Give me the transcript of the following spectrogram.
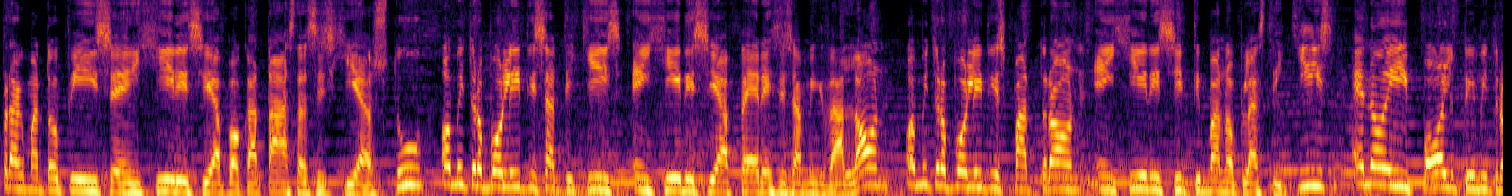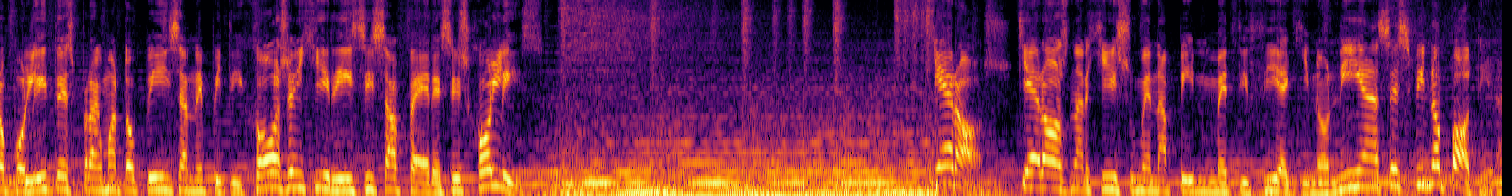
πραγματοποίησε εγχείρηση αποκατάστασης χιαστού, ο Μητροπολίτης Αττικής εγχείρηση αφαίρεσης αμυγδαλών, ο Μητροπολίτης Πατρών εγχείρηση τυμπανοπλαστική ενώ οι υπόλοιποι Μητροπολίτες πραγματοποίησαν επιτυχώς εγχειρήσεις αφαίρεσης σχολής. Καιρός. Καιρός να αρχίσουμε να πίνουμε τη Θεία Κοινωνία σε σφινοπότηρα.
